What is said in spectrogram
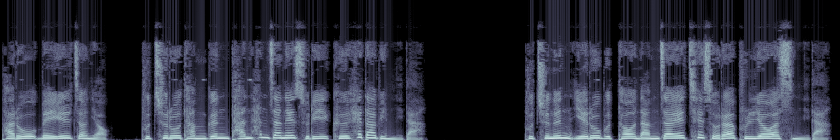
바로 매일 저녁 부추로 담근 단 한 잔의 술이 그 해답입니다. 부추는 예로부터 남자의 채소라 불려왔습니다.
